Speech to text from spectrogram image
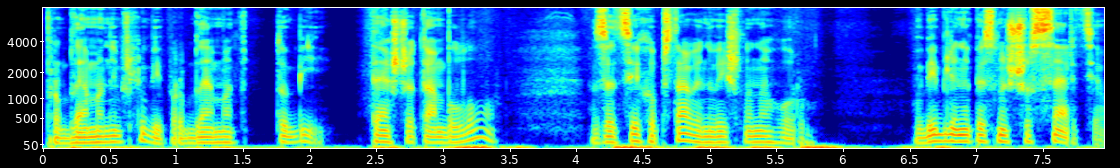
Проблема не в шлюбі, проблема в тобі. Те, що там було, за цих обставин вийшло нагору. В Біблії написано, що серця,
